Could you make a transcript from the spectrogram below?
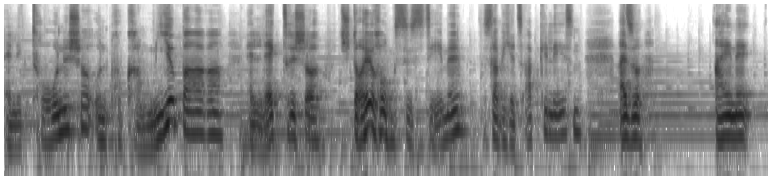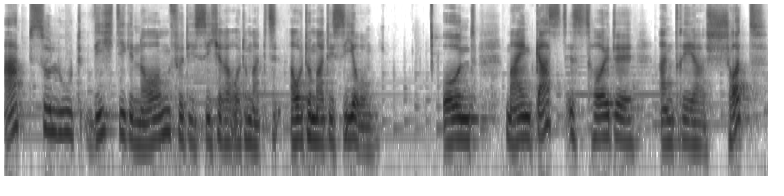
elektronischer und programmierbarer elektrischer Steuerungssysteme. Das habe ich jetzt abgelesen. Also eine absolut wichtige Norm für die sichere Automatis Automatisierung. Und mein Gast ist heute Andreas Schott.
